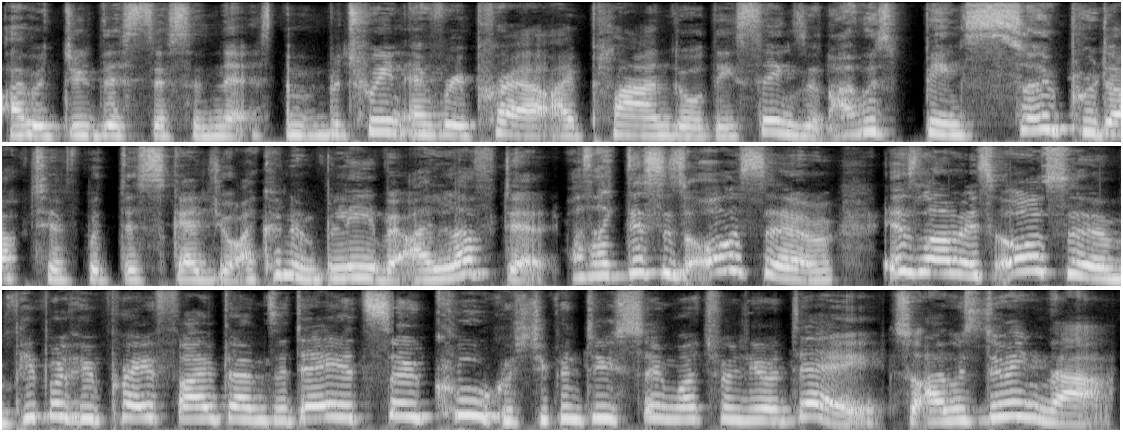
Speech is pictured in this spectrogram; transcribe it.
I would do this, this, and this. And between every prayer, I planned all these things and I was being so productive with this schedule. I couldn't believe it. I loved it. I was like, this is awesome. Islam is awesome. People who pray five times a day, it's so cool because you can do so much with your day. So I was doing that.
